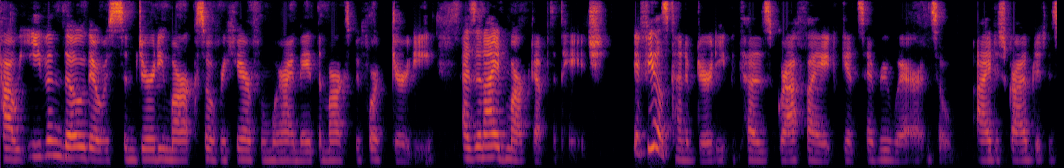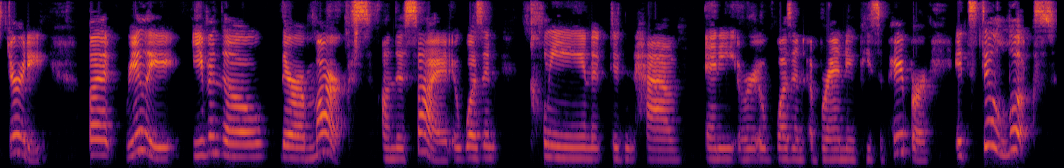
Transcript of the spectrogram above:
how even though there was some dirty marks over here from where I made the marks before, dirty, as in I had marked up the page. It feels kind of dirty because graphite gets everywhere, and so I described it as dirty. But really, even though there are marks on this side, it wasn't clean, it didn't have any, or it wasn't a brand new piece of paper, it still looks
